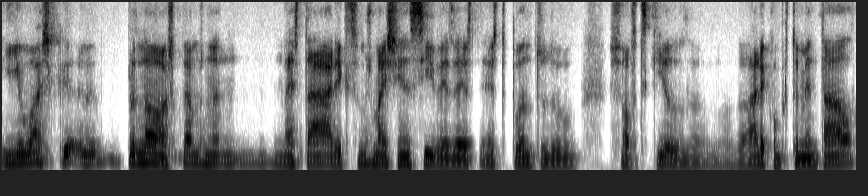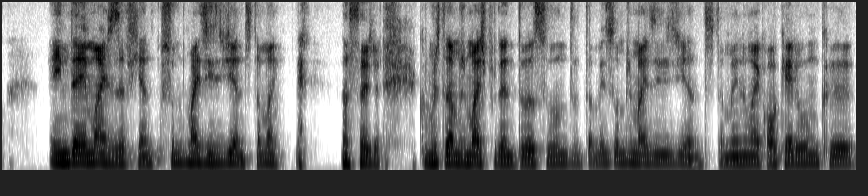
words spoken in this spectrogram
e eu acho que eh, para nós que estamos na- nesta área, que somos mais sensíveis a este, a este ponto do soft skills, da, da área comportamental, ainda é mais desafiante porque somos mais exigentes também. Ou seja, como estamos mais por dentro do assunto, também somos mais exigentes. Também não é qualquer um que,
